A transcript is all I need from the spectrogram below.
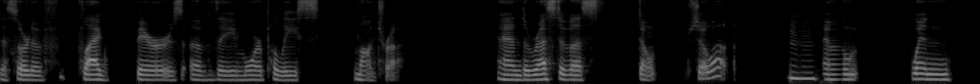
the sort of flag bearers of the more police mantra. And the rest of us don't show up. Mm-hmm. And when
